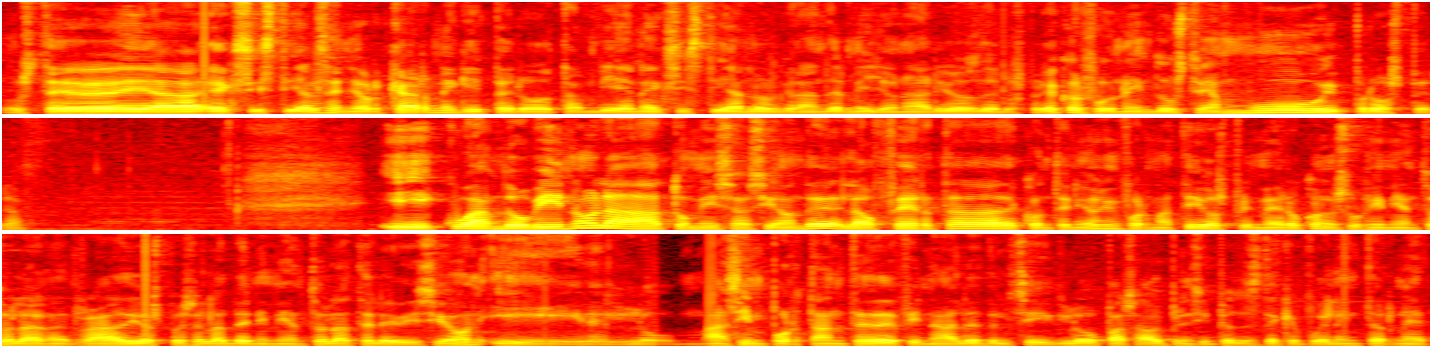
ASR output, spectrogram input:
Usted veía, existía el señor Carnegie, pero también existían los grandes millonarios de los periódicos. Fue una industria muy próspera. Y cuando vino la atomización de la oferta de contenidos informativos, primero con el surgimiento de la radio, después el advenimiento de la televisión y lo más importante de finales del siglo pasado y principios de este que fue la Internet,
